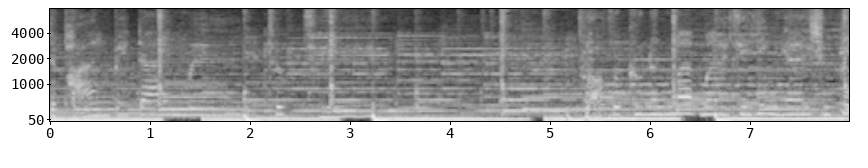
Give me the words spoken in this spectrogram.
จะผ่านไปได้เหมือนทุกที เพราะพวกคุณนั้นมากมายที่ยิ่งใหญ่ฉันเป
